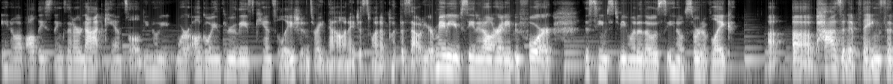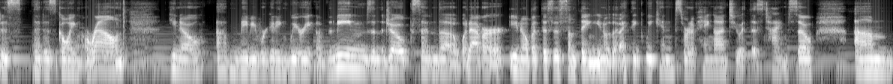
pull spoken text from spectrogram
You know, of all these things that are not canceled. You know, we're all going through these cancellations right now. And I just want to put this out here. Maybe you've seen it already before. This seems to be one of those, you know, sort of like uh, uh, positive things that is that is going around you know, um, maybe we're getting weary of the memes and the jokes and the whatever, you know, but this is something, you know, that I think we can sort of hang on to at this time. So um,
